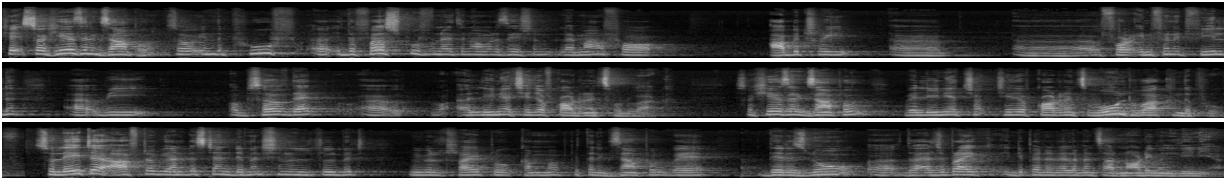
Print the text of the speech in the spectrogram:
Okay, so here's an example. So in the proof, in the first proof of Noether normalization lemma for arbitrary, uh, uh, for infinite field, uh, we observe that a linear change of coordinates would work. So here's an example where linear ch change of coordinates won't work in the proof. So later after we understand dimension a little bit, we will try to come up with an example where there is no, uh, the algebraic independent elements are not even linear.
